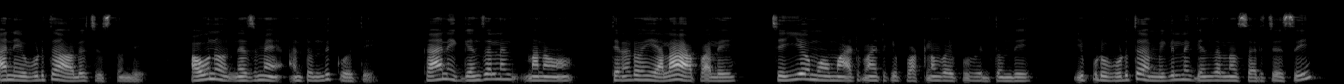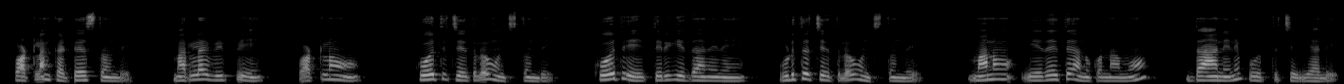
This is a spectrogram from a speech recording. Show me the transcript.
అని ఉడత ఆలోచిస్తుంది. అవును నిజమే అంటుంది కోతి. కానీ గింజల్ని మనం తినడం ఎలా ఆపాలి? చెయ్యేమో మాటి మాటికి పొట్లం వైపు వెళ్తుంది. ఇప్పుడు ఉడత మిగిలిన గింజలను సరిచేసి పొట్లం కట్టేస్తుంది. మరలా విప్పి పొట్లం కోతి చేతిలో ఉంచుతుంది. కోతి తిరిగి దానిని ఉడత చేతిలో ఉంచుతుంది. మనం ఏదైతే అనుకున్నామో దానిని పూర్తి చెయ్యాలి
